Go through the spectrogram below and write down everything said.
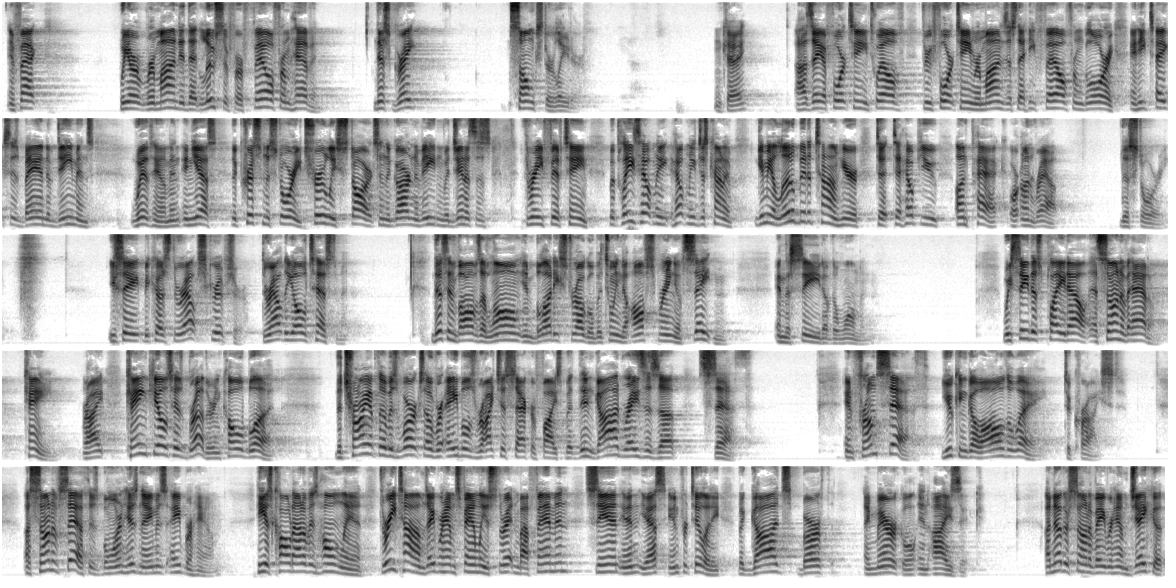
In fact, we are reminded that Lucifer fell from heaven, this great songster leader. Okay? Isaiah 14, 12 through 14 reminds us that he fell from glory and he takes his band of demons with him. And, and yes, the Christmas story truly starts in the Garden of Eden with Genesis 3:15. But please help me, help me just kind of give me a little bit of time here to, to help you unpack or unwrap this story. You see, because throughout Scripture, throughout the Old Testament, this involves a long and bloody struggle between the offspring of Satan and the seed of the woman. We see this played out. A son of Adam, Cain, right? Cain kills his brother in cold blood. The triumph of his works over Abel's righteous sacrifice, but then God raises up Seth. And from Seth, you can go all the way to Christ. A son of Seth is born. His name is Abraham. He is called out of his homeland. Three times, Abraham's family is threatened by famine, sin, and yes, infertility, but God's birth a miracle in Isaac. Another son of Abraham, Jacob,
